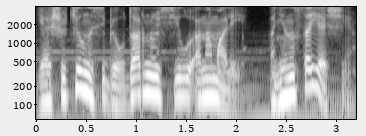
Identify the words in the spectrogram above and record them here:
Я ощутил на себе ударную силу аномалий. Они настоящие.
